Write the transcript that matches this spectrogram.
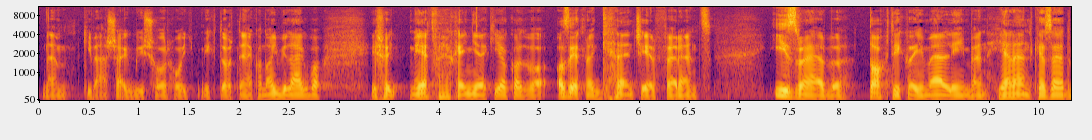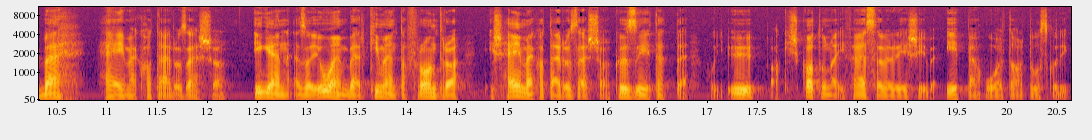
Nem kívánságbűsor, hogy mik történnek a nagyvilágba, és hogy miért vagyok ennyire kiakadva? Azért, mert Gelencsér Ferenc Izraelből taktikai mellényben jelentkezett be hely meghatározással. Igen, ez a jó ember kiment a frontra, és hely meghatározással közzétette, hogy ő a kis katonai felszerelésébe éppen hol tartózkodik.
